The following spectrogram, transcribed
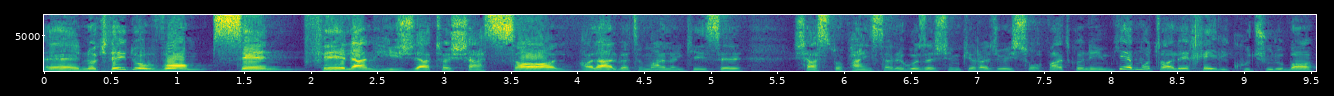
نکته دوم سن فعلا 18 تا 60 سال. حالا البته ما الان case 65 ساله گذاشتیم که راجبش صحبت کنیم. یه مطالعه خیلی کوچولو با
